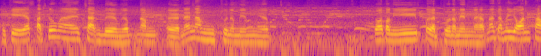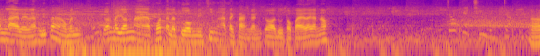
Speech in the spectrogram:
โอเคครับตัดเข้ามาจากเดิมครับนำเออแนะนำทัวร์นาเมนต์ครับก็ตอนนี้เปิดทัวร์นาเมนต์นะครับ น่าจะไม่ย้อนไทำลายเลยนะหรือเปล่ามันย้อนไปย้อนมาเพราะแต่ละตัวมีที่มาแตกต่างกันก็ดูต่อไปแล้วกันเนาะเอา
